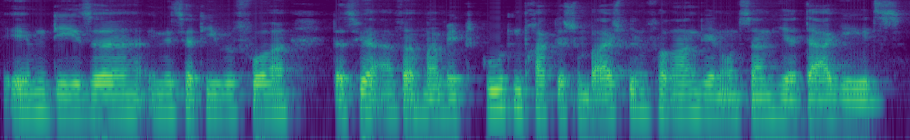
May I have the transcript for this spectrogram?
eben diese Initiative vor, dass wir einfach mal mit guten praktischen Beispielen vorangehen und sagen, hier, da geht's.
